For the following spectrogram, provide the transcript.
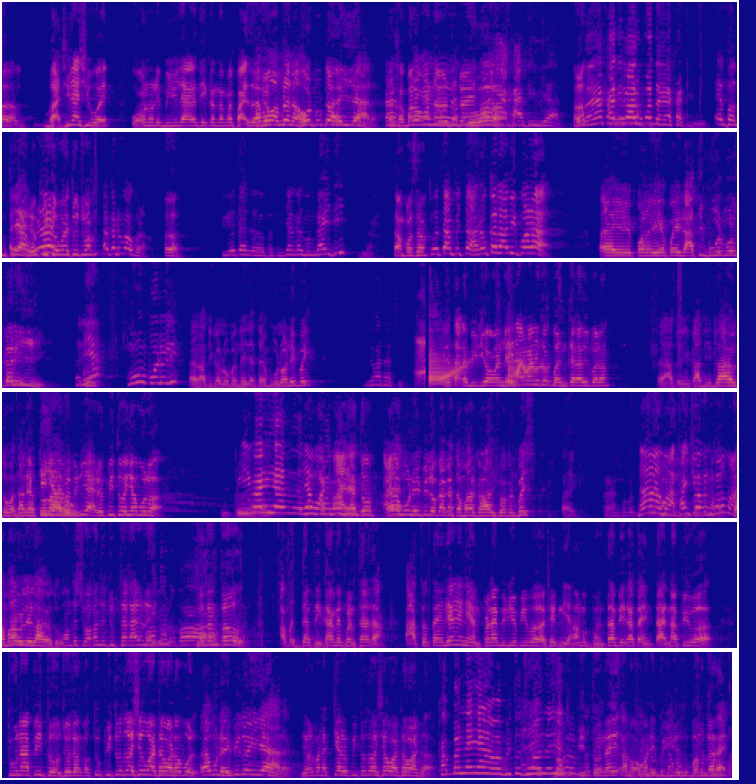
ભાજી નાખી હોય ઓન ઓલી બિલ લાવ્યો હતી એકંદર કોઈ ફાયદો થયો? અમને નહો તૂટો હે યાર. ખબર હોય ઓન નવે તૂટે દયા ખાધી યાર. દયા ખાધી માર ઉપર દયા ખાધી ની. એ ભમથી અરે પીતો હોય તું ચોક આ ઉપર હા. તું એ તા ભત્રીજા મંગાવી હતી? તામ પાછા તો તામ પે તારો કલ આવી પડે. એ પણ એ ભાઈ રાતી બોલ બોલ કરી. અલ્યા? હું બોલુલી અરે રાતી ગલ્લો બંધ થઈ જાય તમે બોલો નહીં ભાઈ એ વાત સાચી. એટલે તારે બીડી આવવાનું લઈને આવવાની કોક બંધ કરાવી પડે. આ તો એકાદી લાવ્યો તો વધારે નતો લાવ્યો બીડી આર્યો પીતો અહીંયા બોલો. તમારા લે. લાવ્યો તો. આમ તો શોખન તો જુઠ્ઠા ને. આ બધા ભેગા મેં ભણતા હતા. આ તો તઈ ને બીડીઓ પીવ અઠે જ નહીં. હાલમાં ભણતા ભેગા તઈ તાર ના પીવ. તું ના પીતો. જો તને કહું તું પીતો તો હશે વાઠો વાઠો બોલ. હું નહીં પીતો યાર. જેનો પણ અત્યારે પીતો તો હશે વાઠો વાઠો. ખબર નહીં યાર હવે જોયો નહીં. તું પીતો નહીં અને બીડીઓ તું બંધ કરાય.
